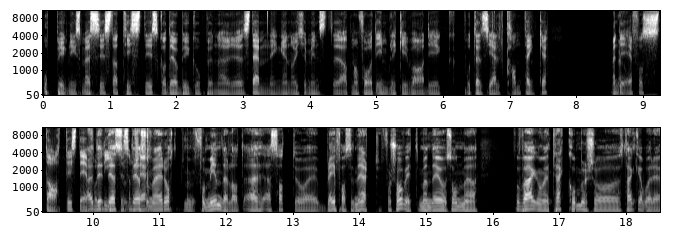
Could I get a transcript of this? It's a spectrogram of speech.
oppbygningsmessig, statistisk, og det å bygge opp under stemningen, og ikke minst eh, at man får et innblikk i hva de potensielt kan tenke. Men det er for statisk, det er for det, lite det, som det som er rått for min del, at jeg, jeg satt jo og ble fascinert, for så vidt. Men det er jo sånn med For hver gang et trekk kommer, så tenker jeg bare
